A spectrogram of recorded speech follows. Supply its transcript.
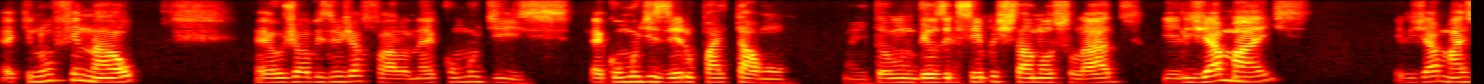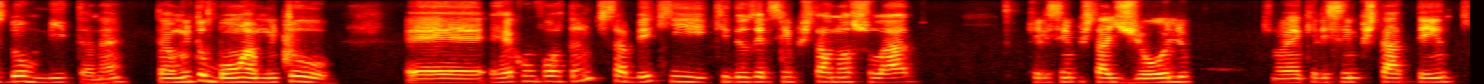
é que no final é, o jovenzinho já fala, né? Como diz, é como dizer o Pai tá on. Então Deus ele sempre está ao nosso lado e ele jamais, ele jamais dormita, né? Então é muito bom, é muito é, reconfortante saber que, que Deus ele sempre está ao nosso lado, que ele sempre está de olho, não é? Que ele sempre está atento.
